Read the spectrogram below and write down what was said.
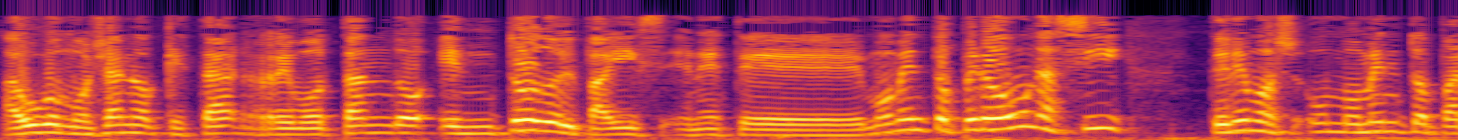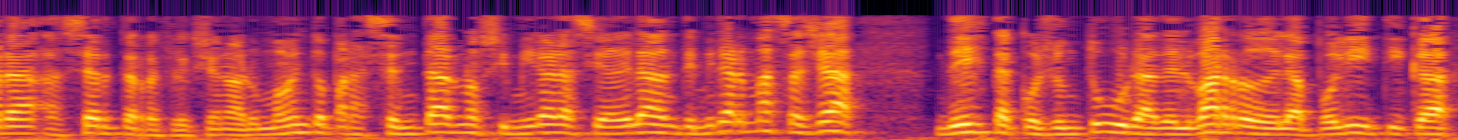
a Hugo Moyano que está rebotando en todo el país en este momento, pero aún así tenemos un momento para hacerte reflexionar, un momento para sentarnos y mirar hacia adelante, mirar más allá de esta coyuntura, del barro de la política,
